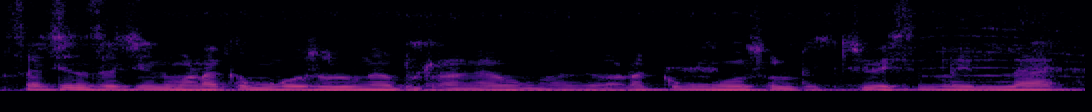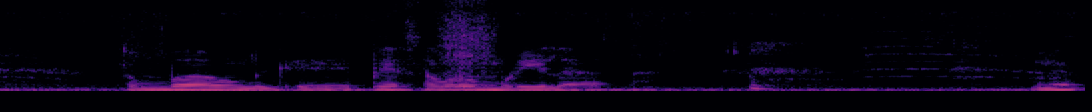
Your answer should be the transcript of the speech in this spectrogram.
சச்சின் சச்சின் வணக்கமுங்க சொல்லுங்க அப்படின்றாங்க. அவங்க அது வணக்கமுங்க சொல்கிற சுச்சுவேஷனில் இல்லை. ரொம்ப அவங்களுக்கு பேச கூட முடியல. ம்.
